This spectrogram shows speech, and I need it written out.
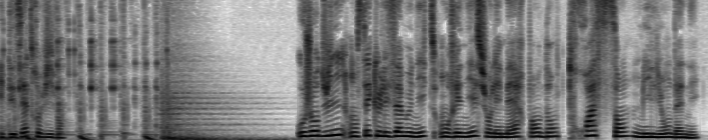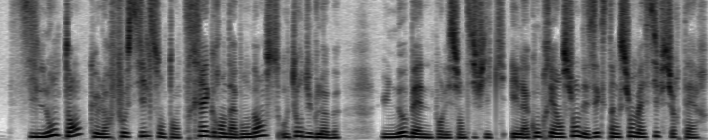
et des êtres vivants. Aujourd'hui, on sait que les Ammonites ont régné sur les mers pendant 300 millions d'années, si longtemps que leurs fossiles sont en très grande abondance autour du globe. Une aubaine pour les scientifiques et la compréhension des extinctions massives sur Terre.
